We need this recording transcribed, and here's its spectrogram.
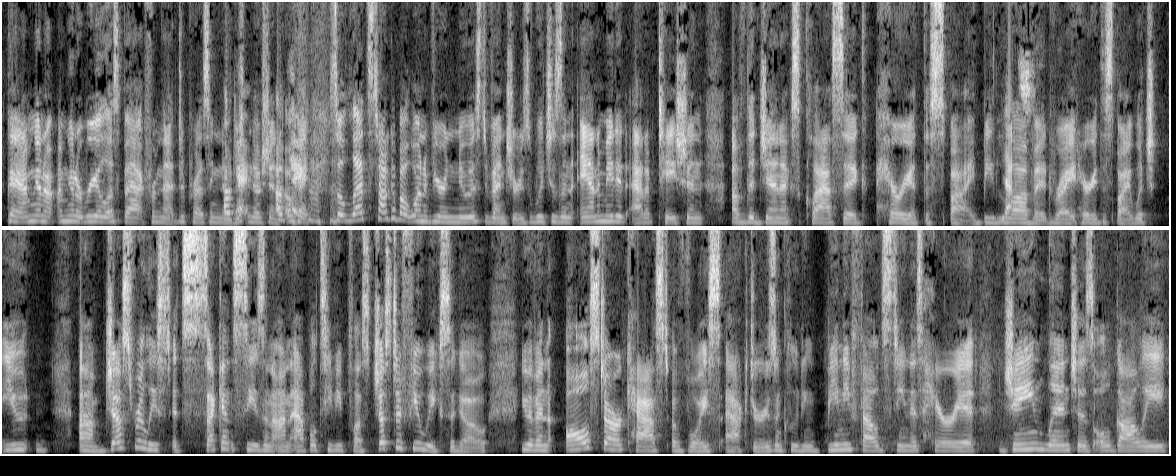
Okay, I'm gonna I'm gonna reel us back from that depressing no- Okay, notion. okay. Okay. so let's talk about one of your newest ventures, which is an animated adaptation of the Gen X classic Harriet the Spy, beloved, right? Harriet the Spy, which you um, just released its second season on Apple TV Plus just a few weeks ago. You have an all-star cast of voice actors, including Beanie Feldstein as Harriet, Jane Lynch as Ole Golly.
